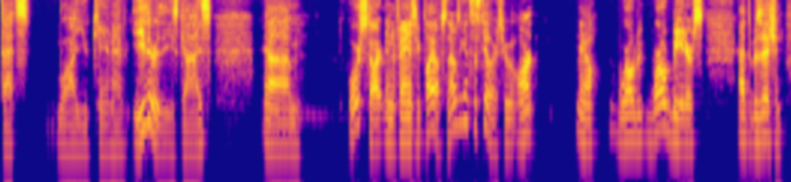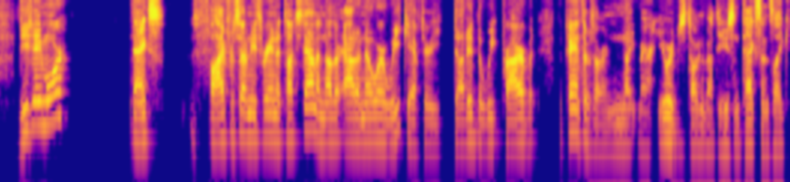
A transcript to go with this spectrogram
that's why you can't have either of these guys um, or start in the fantasy playoffs. And that was against the Steelers, who aren't, you know, world world beaters at the position. DJ Moore, thanks. Five for 73 and a touchdown, another out of nowhere week after he dudded the week prior. But the Panthers are a nightmare. You were just talking about the Houston Texans. Like,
